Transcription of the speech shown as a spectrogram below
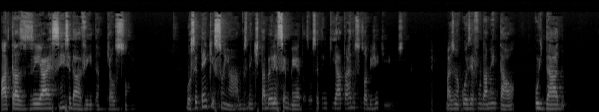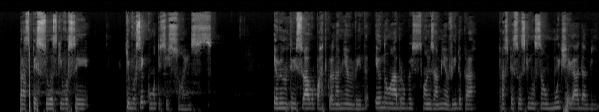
para trazer a essência da vida, que é o sonho. Você tem que sonhar, você tem que estabelecer metas, você tem que ir atrás dos seus objetivos. Mas uma coisa é fundamental: cuidado para as pessoas que você que você conta esses sonhos. Eu mesmo tenho isso algo particular na minha vida. Eu não abro meus sonhos, a minha vida para as pessoas que não são muito chegadas a mim.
